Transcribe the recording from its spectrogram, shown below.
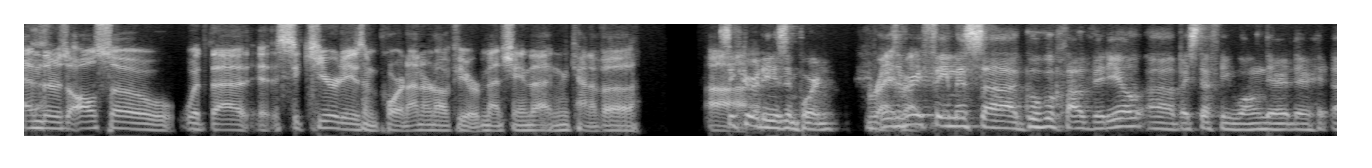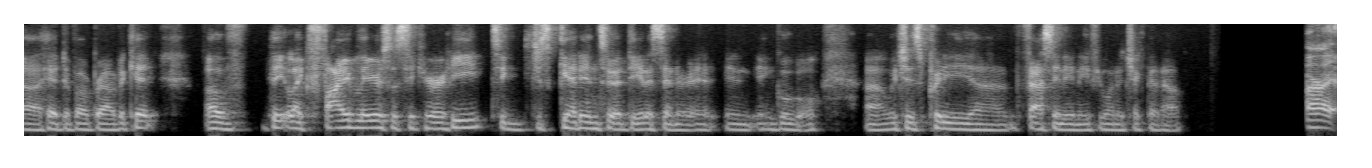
And there's also with that security is important. I don't know if you were mentioning that in kind of a security is important. Right, There's a very famous uh, Google Cloud video uh, by Stephanie Wong, their their uh, head developer advocate, of the, like five layers of security to just get into a data center in in, in Google, uh, which is pretty uh, fascinating if you want to check that out. All right,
